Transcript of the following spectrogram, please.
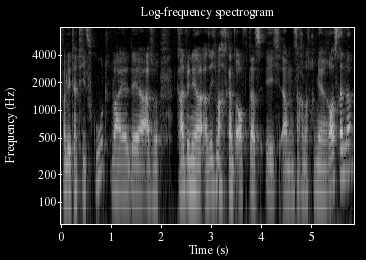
qualitativ gut, weil der, also gerade wenn ihr, also ich mache es ganz oft, dass ich ähm, Sachen aus Premiere rausrender.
